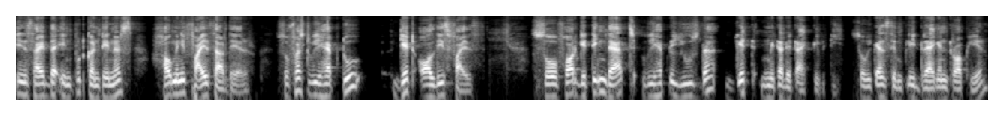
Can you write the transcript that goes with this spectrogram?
inside the input containers how many files are there. So first we have to get all these files. So for getting that, we have to use the get metadata activity. So we can simply drag and drop here.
